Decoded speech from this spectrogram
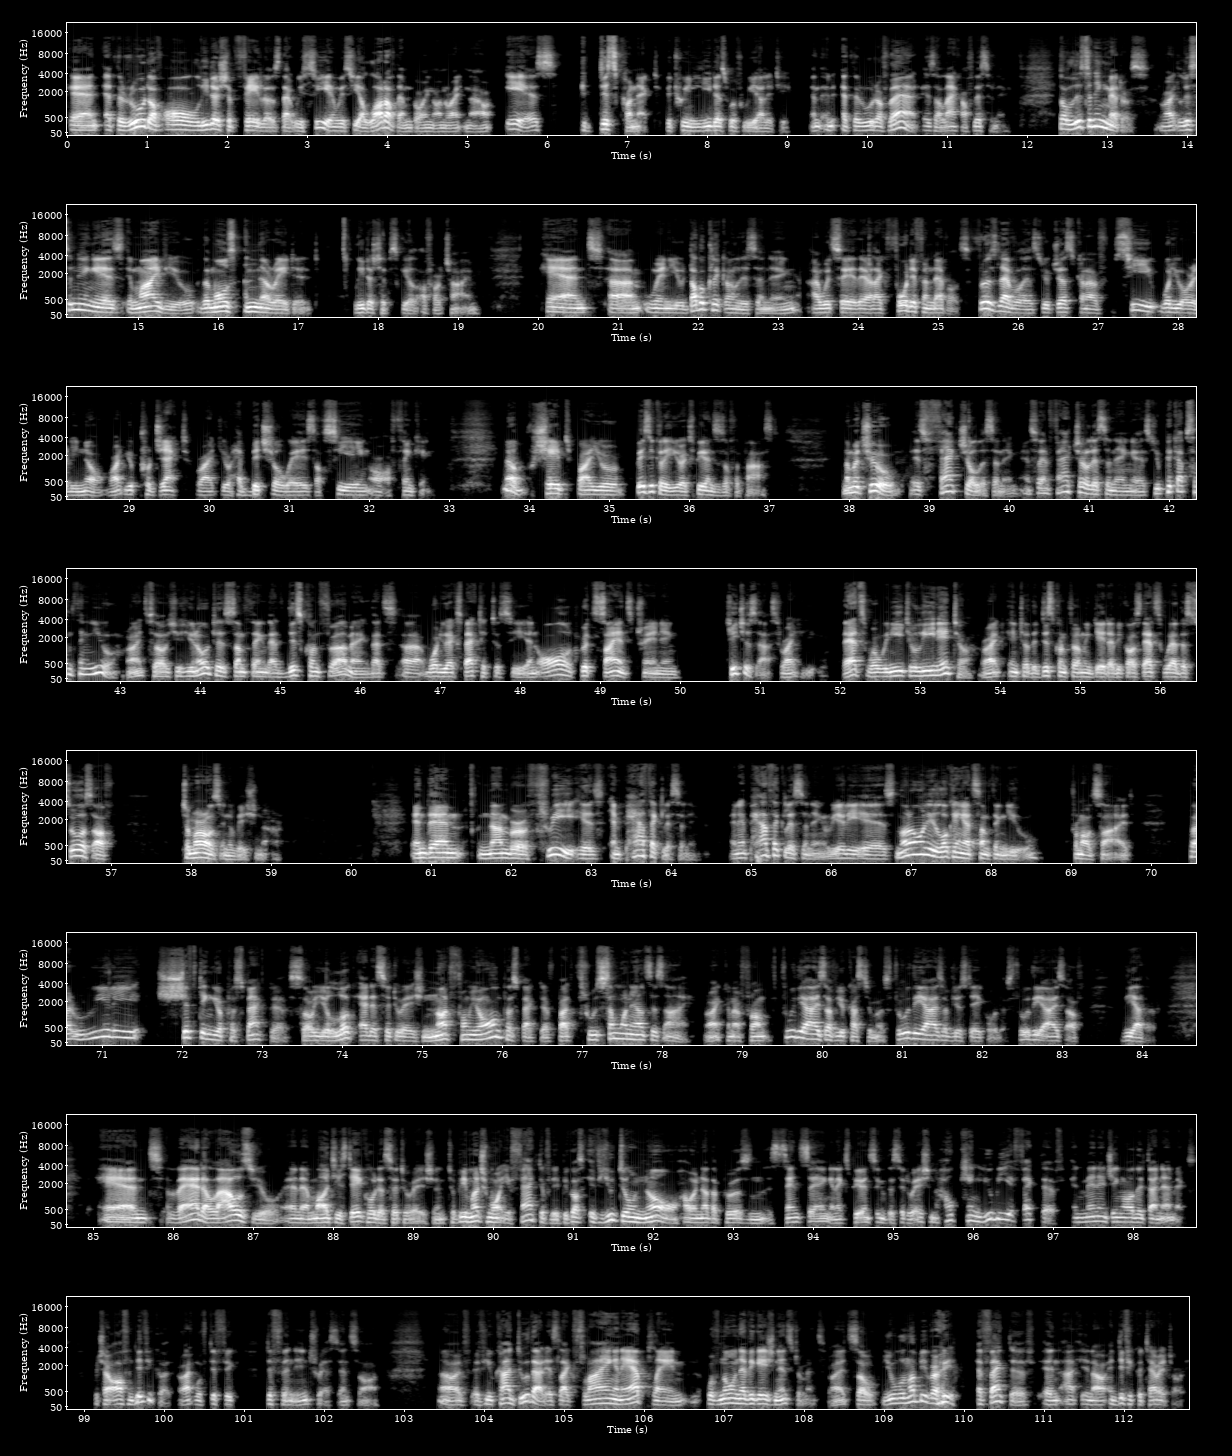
And at the root of all leadership failures that we see and we see a lot of them going on right now is a disconnect between leaders with reality. And, and at the root of that is a lack of listening. So listening matters right? Listening is in my view the most underrated leadership skill of our time and um, when you double click on listening, I would say there are like four different levels. First level is you just kind of see what you already know, right? You project, right, your habitual ways of seeing or of thinking, you know, shaped by your basically your experiences of the past. Number two is factual listening. And so in factual listening is you pick up something new, right? So you, you notice something that's disconfirming, that's uh, what you expected to see. And all good science training teaches us, right? That's where we need to lean into, right? Into the disconfirming data because that's where the source of tomorrow's innovation are. And then number three is empathic listening. And empathic listening really is not only looking at something new from outside, but really shifting your perspective. So you look at a situation not from your own perspective, but through someone else's eye, right? Kind of from through the eyes of your customers, through the eyes of your stakeholders, through the eyes of the other. And that allows you in a multi stakeholder situation to be much more effectively because if you don't know how another person is sensing and experiencing the situation, how can you be effective in managing all the dynamics? which are often difficult, right, with different different interests and so on. Uh, if, if you can't do that, it's like flying an airplane with no navigation instruments, right? So you will not be very effective in uh, you know in difficult territory.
